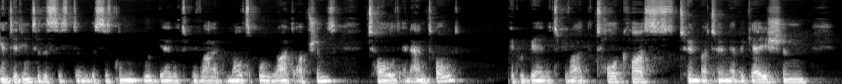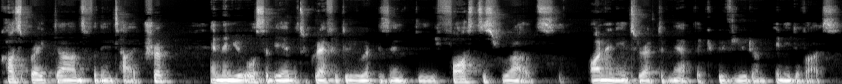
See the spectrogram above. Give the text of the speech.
entered into the system, the system would be able to provide multiple route options, tolled and untolled. It would be able to provide the toll costs, turn by turn navigation, cost breakdowns for the entire trip, and then you'll also be able to graphically represent the fastest routes on an interactive map that could be viewed on any device.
